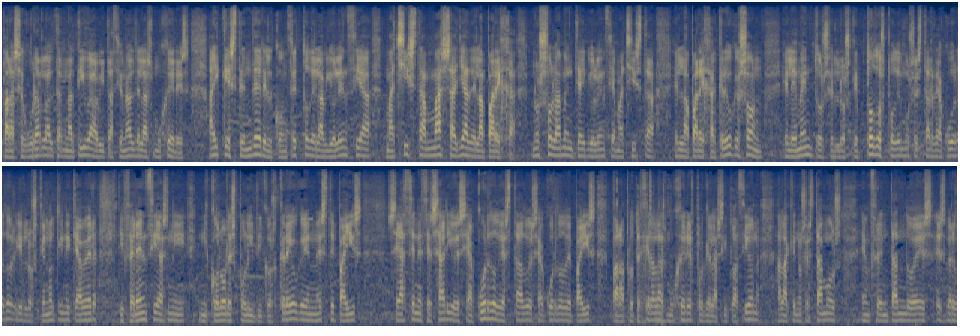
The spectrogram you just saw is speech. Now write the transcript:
para asegurar la alternativa habitacional de las mujeres. Hay que extender el concepto de la violencia machista más allá de la pareja. No solamente hay violencia machista en la pareja. Creo que son elementos en los que todos podemos estar de acuerdo y en los que no tiene que haber diferencias ni, ni colores políticos. Creo que en este país se hace necesario ese acuerdo de Estado, ese acuerdo de país para proteger a las mujeres porque la situación a la que nos estamos enfrentando es, es vergonzosa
